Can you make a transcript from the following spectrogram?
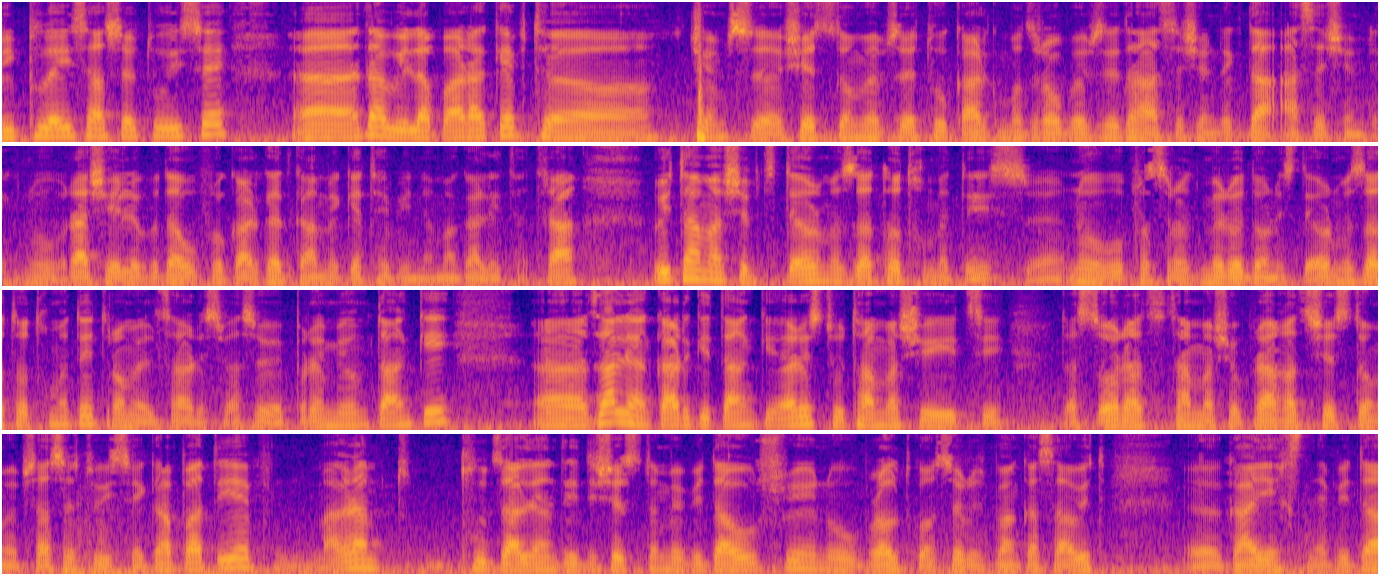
replays ასე თუ ისე და ვილაპარაკებთ ჩემს შეცდომებზე თუ კარგ მოძრაობებზე და ასე შემდეგ და ასე შემდეგ. ნუ რა შეიძლება და უფრო კარგად გამეკეთებინა მაგალითად რა. ვითამაშებთ T54-ის, ნუ უბრალოდ მეროდონის T54-ით, რომელიც არის ასევე პრემიუმ ტანკი. ძალიან კარგი ტანკი არის თუ თამაში იცი და სწორად თამაშობ რაღაც შეცდომებს ასე თუ ისე გაპატიებ, მაგრამ თუ ძალიან დიდი შეცდომები დაუშვი, ნუ უბრალოდ კონსერვის ბანკასავით გაიხსნები და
